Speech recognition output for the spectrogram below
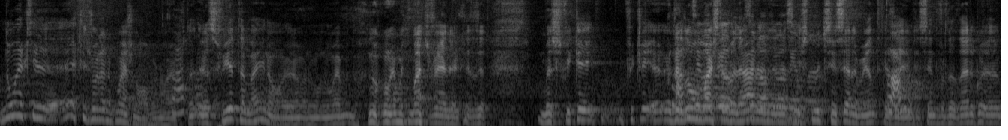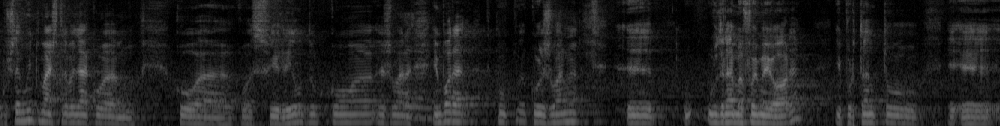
não é que, é que a Joana é muito mais nova, não é? Claro, Portanto, claro. A Sofia também não, é- não, é, não é muito mais velha, quer dizer. Mas fiquei, fiquei agradou-me mais trabalhar, ali isto muito sinceramente, quer Claro. dizer, sendo verdadeiro, eh, gostei muito mais de trabalhar com a, com a, com a Sofia Grilo do que com a, Joana. Embora com, com a Joana eh, o, o drama foi maior e, portanto, eh, eh,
